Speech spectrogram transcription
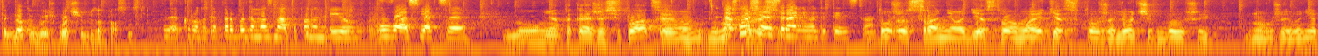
Тогда ты будешь больше в безопасности. Круто, тепер будемо знати, пан Андрію, у вас як це? Ну, у меня такая же ситуация. У нас Також тоже, з се- раннього дитинства. тоже с раннего детства. Мой отец тоже летчик бывший, ну уже его нет.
